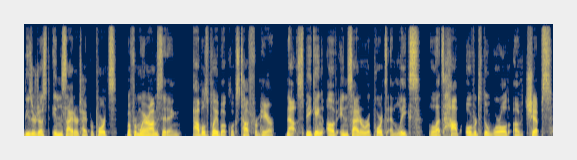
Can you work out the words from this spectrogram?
These are just insider type reports. But from where I'm sitting, Apple's playbook looks tough from here. Now, speaking of insider reports and leaks, let's hop over to the world of chips.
